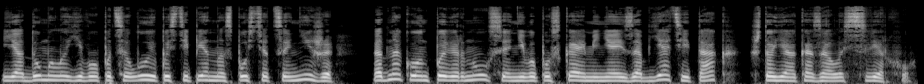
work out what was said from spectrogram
Я думала, его поцелуи постепенно спустятся ниже, — Однако он повернулся, не выпуская меня из объятий так, что я оказалась сверху.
